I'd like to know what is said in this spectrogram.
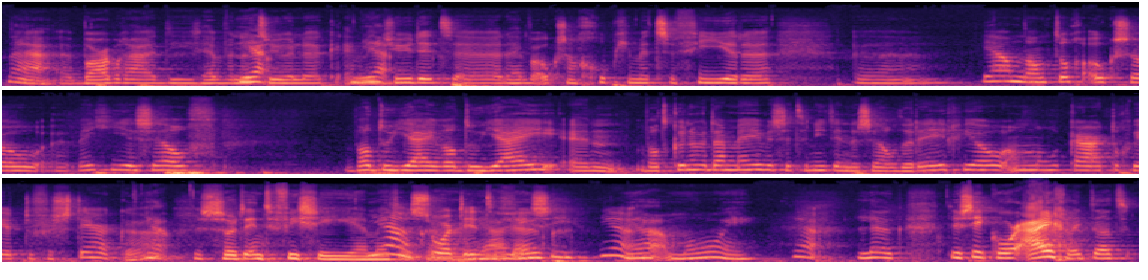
nou ja, Barbara, die hebben we natuurlijk. En met Judith, daar hebben we ook zo'n groepje met z'n vieren. ja, om dan toch ook zo, weet je, jezelf wat doe jij, wat doe jij en wat kunnen we daarmee? We zitten niet in dezelfde regio om elkaar toch weer te versterken. Ja, dus een soort intervisie met ja, elkaar. Ja, een soort intervisie. Ja, ja. mooi. Ja. Leuk. Dus ik hoor eigenlijk dat,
